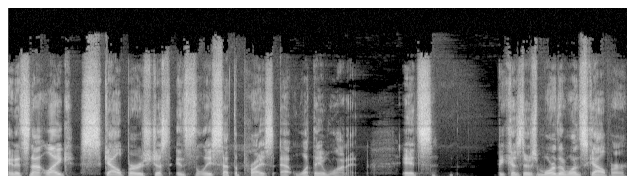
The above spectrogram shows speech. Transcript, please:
and it's not like scalpers just instantly set the price at what they want it. It's because there's more than one scalper.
